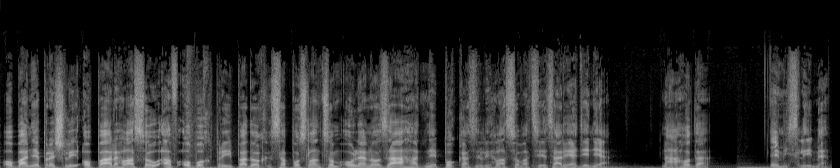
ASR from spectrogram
Oba neprešli o pár hlasov a v oboch prípadoch sa poslancom Oľano záhadne pokazili hlasovacie zariadenia. Náhoda? Nemyslíme.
